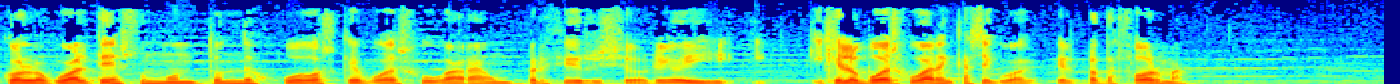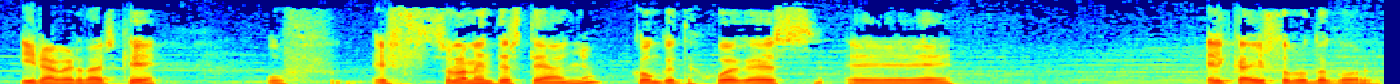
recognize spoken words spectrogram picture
con lo cual tienes un montón de juegos que puedes jugar a un precio irrisorio y, y- y que lo puedes jugar en casi cualquier plataforma. Y la verdad es que, uff, es solamente este año, con que te juegues eh, el Callisto Protocol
